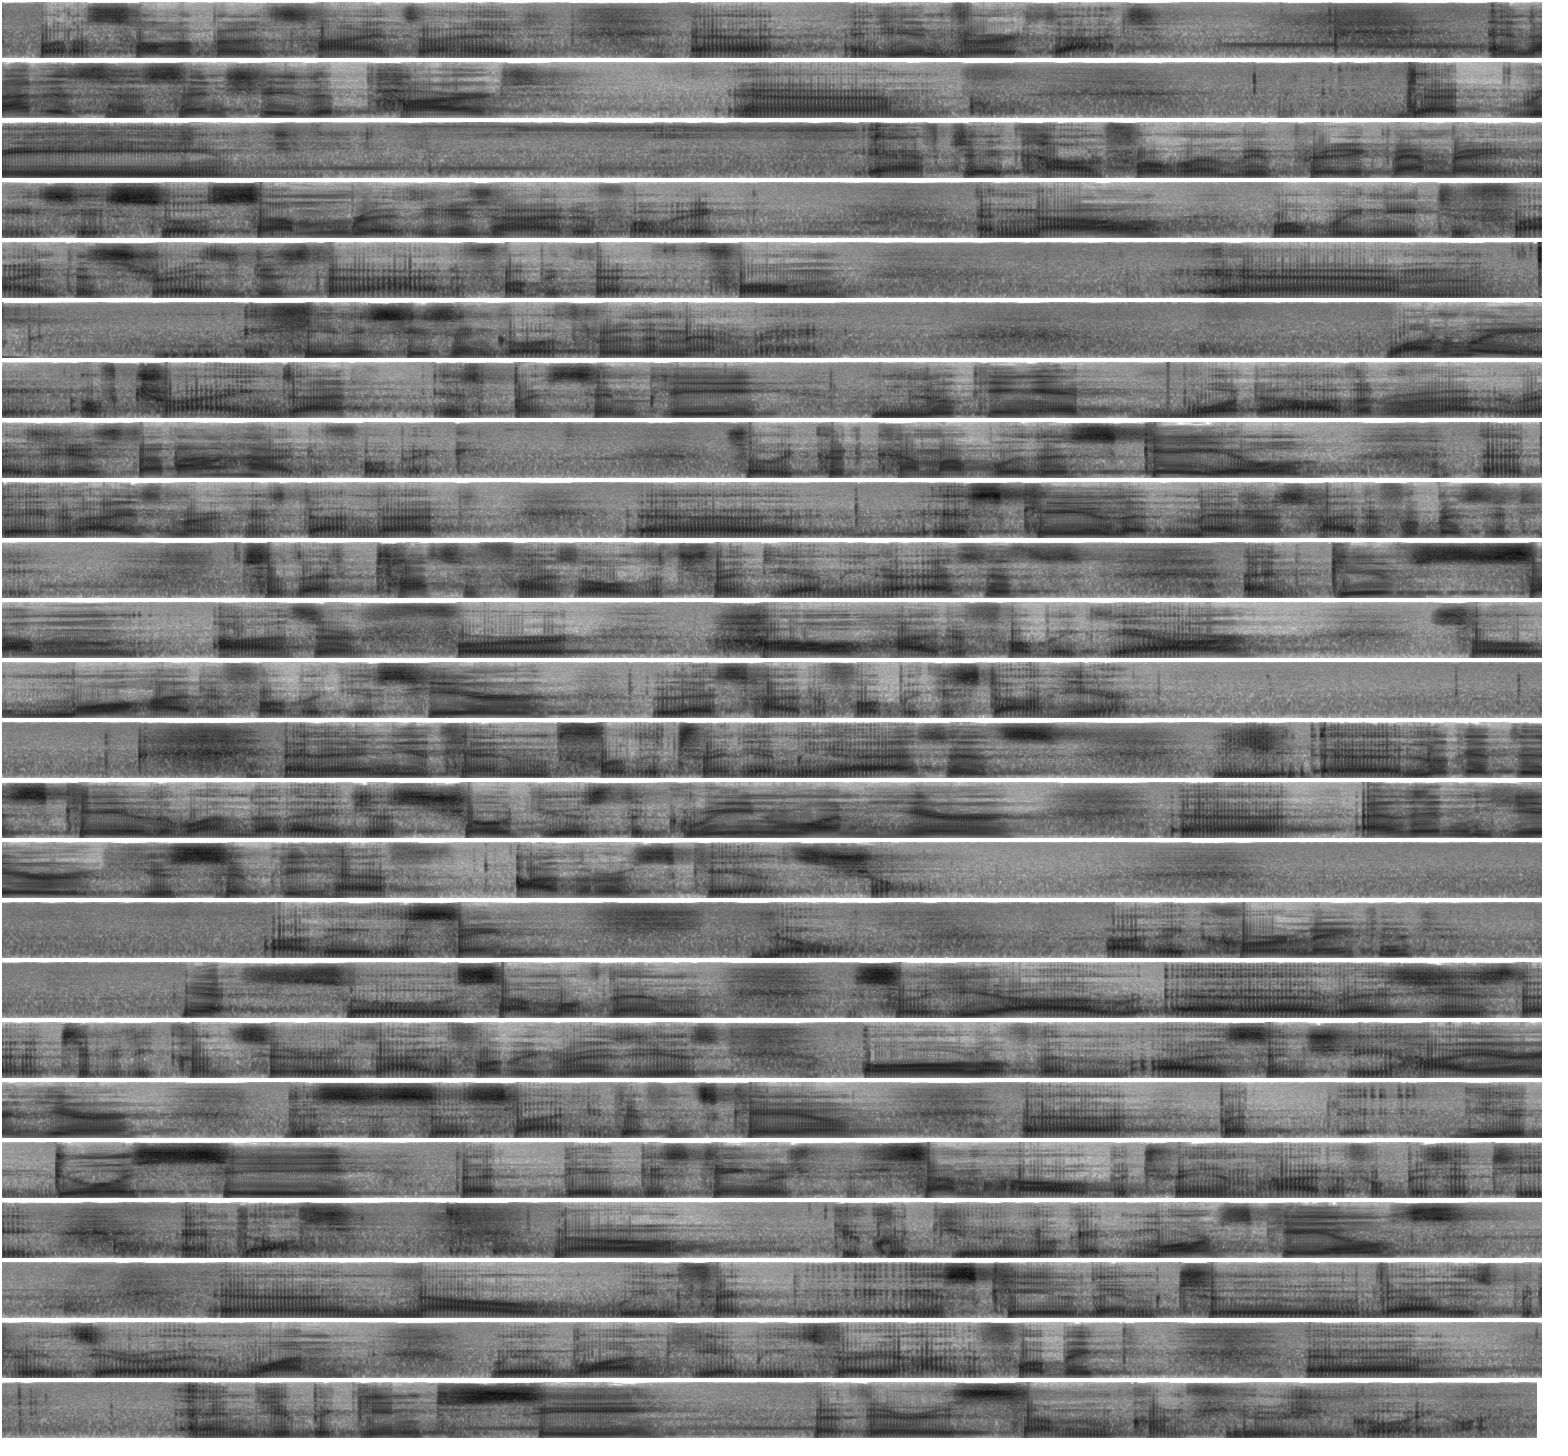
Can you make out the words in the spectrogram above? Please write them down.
water soluble sides on it, uh, and you invert that. And that is essentially the part um, that we have to account for when we predict membrane helices. So some residues are hydrophobic, and now what we need to find is residues that are hydrophobic that form um, helices and go through the membrane. One way of trying that is by simply looking at what are the residues that are hydrophobic. So we could come up with a scale, uh, David Eisenberg has done that, uh, a scale that measures hydrophobicity. So that classifies all the 20 amino acids and gives some answer for how hydrophobic they are. So more hydrophobic is here, less hydrophobic is down here. And then you can, for the 20 amino acids, uh, look at this scale, the one that I just showed you is the green one here. Uh, and then here you simply have other scales shown. Are they the same? No. Are they correlated? Yes, so some of them, so here are uh, residues that are typically considered the hydrophobic residues. All of them are essentially higher here. This is a slightly different scale. Uh, but you do see that they distinguish somehow between hydrophobicity and not. Now, you could you look at more scales. Uh, now we in fact uh, scale them to values between 0 and 1, where 1 here means very hydrophobic. Um, and you begin to see that there is some confusion going on.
